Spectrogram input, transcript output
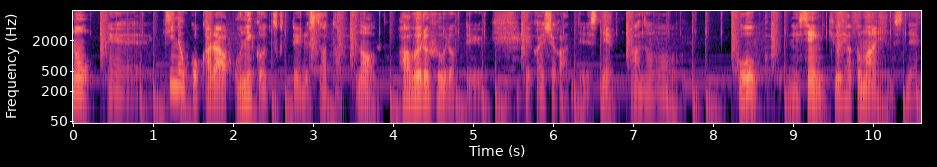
の、えーキノコからお肉を作っているスタートアップのファブルフードっていう会社があってですね、あの、5億2900万円ですね、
